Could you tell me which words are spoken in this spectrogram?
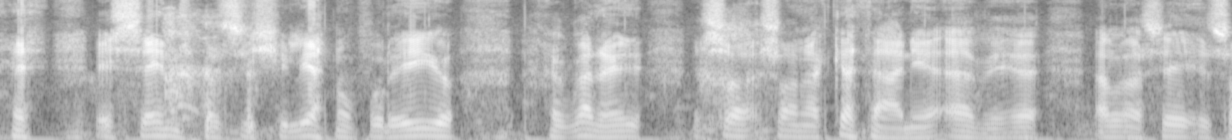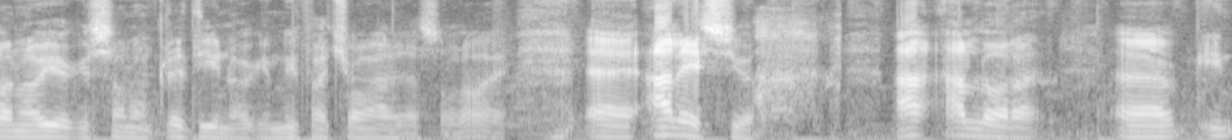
essendo siciliano pure io, so, sono a Catania, eh beh, allora se sono io che sono un cretino che mi faccio male da solo. Eh. eh Alessio, a, allora, eh, in,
